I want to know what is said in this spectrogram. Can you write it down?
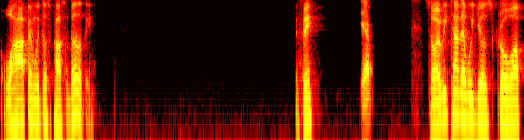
What happened with those possibility? You see? Yep. So every time that we just grow up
